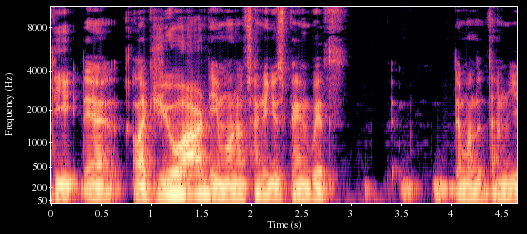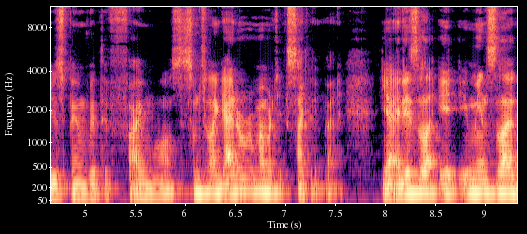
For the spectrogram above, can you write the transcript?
the, the like you are the amount of time that you spend with the amount of time you spend with the five months, something like that. I don't remember exactly, but yeah, it is like it, it means like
